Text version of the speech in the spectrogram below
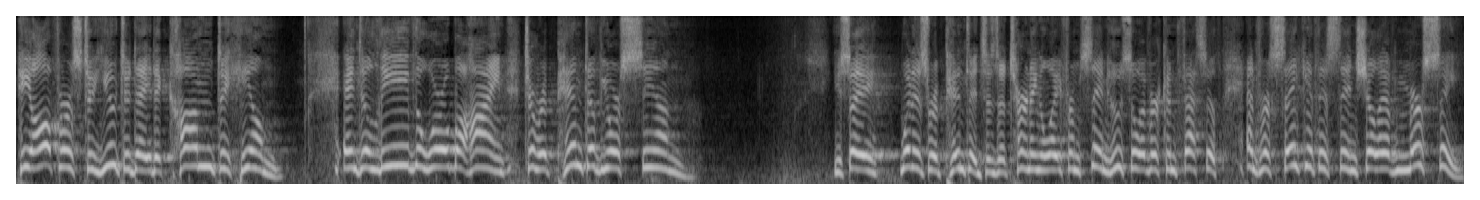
He offers to you today to come to him and to leave the world behind, to repent of your sin. You say, What is repentance? Is a turning away from sin. Whosoever confesseth and forsaketh his sin shall have mercy,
